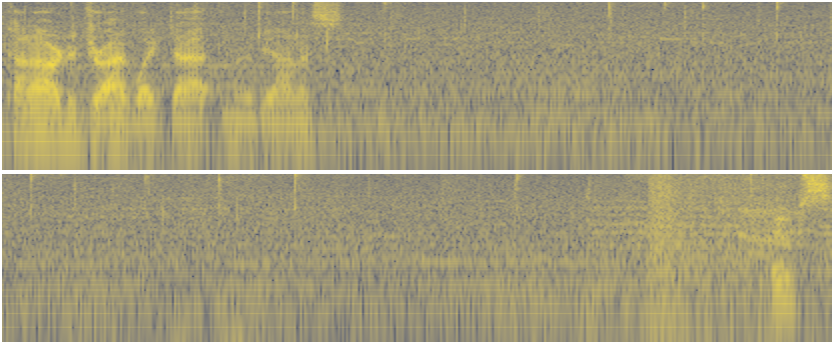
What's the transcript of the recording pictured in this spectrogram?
It's kind of hard to drive like that, I'm gonna be honest. Oops.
